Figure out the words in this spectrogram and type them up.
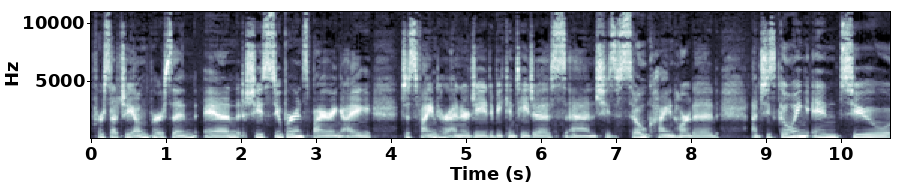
for such a young person, and she's super inspiring. I just find her energy to be contagious, and she's so kind hearted. And she's going into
